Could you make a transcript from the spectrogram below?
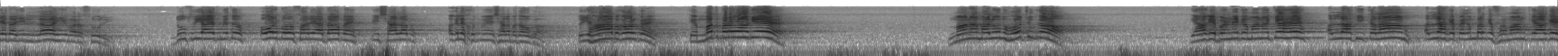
ید اللہ و رسولی۔ دوسری آیت میں تو اور بہت سارے آداب ہیں۔ انشاءاللہ اگلے خود میں انشاءاللہ بتاؤں گا۔ تو یہاں آپ غور کریں کہ مت بڑھو آگے۔ مانا معلوم ہو چکا۔ کہ آگے بڑھنے کا معنی کیا ہے؟ اللہ کی کلام، اللہ کے پیغمبر کے فرمان کے آگے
